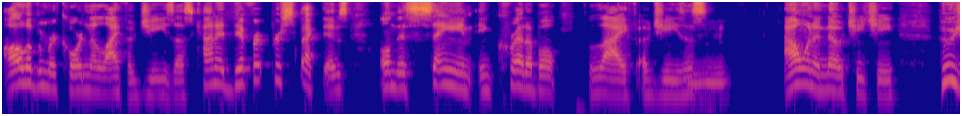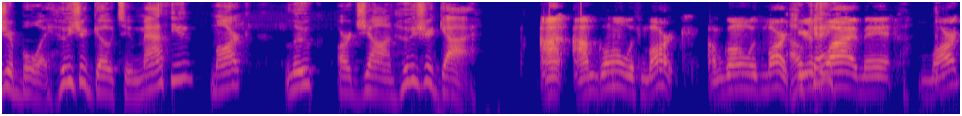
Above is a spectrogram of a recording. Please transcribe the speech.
all of them recording the life of Jesus, kind of different perspectives on this same incredible life of Jesus. Mhm. I want to know, Chi Chi, who's your boy? Who's your go to? Matthew, Mark, Luke, or John? Who's your guy? I, I'm going with Mark. I'm going with Mark. Here's why, man. Mark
